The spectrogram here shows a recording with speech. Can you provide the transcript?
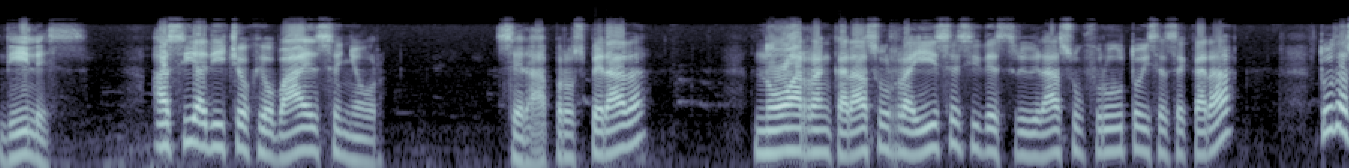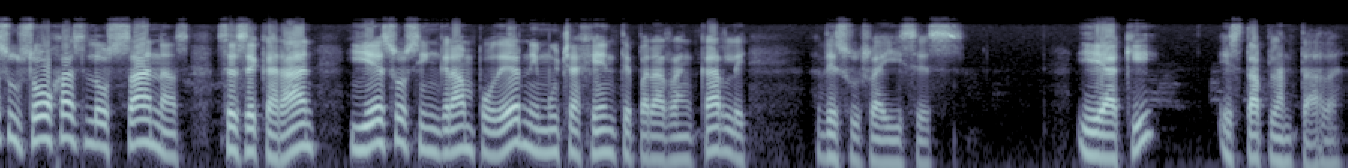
Diles, así ha dicho Jehová el Señor, ¿será prosperada? ¿No arrancará sus raíces y destruirá su fruto y se secará? Todas sus hojas los sanas se secarán y eso sin gran poder ni mucha gente para arrancarle de sus raíces y aquí está plantada.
